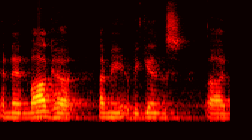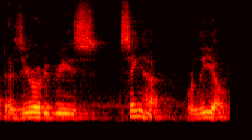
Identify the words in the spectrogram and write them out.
And then Magha, I mean, it begins at uh, zero degrees Singha or Leo.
